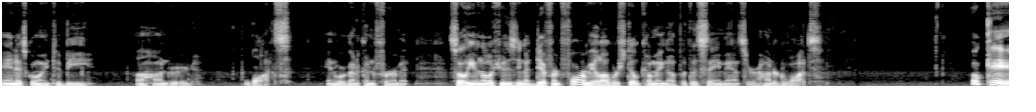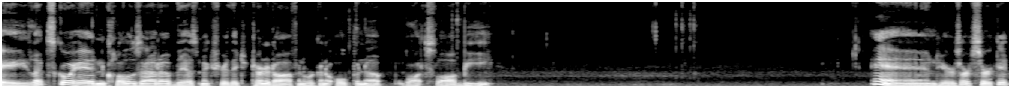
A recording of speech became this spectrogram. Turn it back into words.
and it's going to be 100 watts. And we're going to confirm it. So even though it's using a different formula, we're still coming up with the same answer, 100 watts. Okay, let's go ahead and close out of this. Make sure that you turn it off, and we're going to open up Watt's Law B. And here's our circuit.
